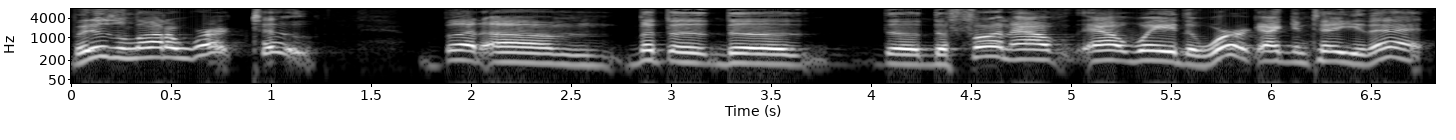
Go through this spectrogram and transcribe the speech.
but it was a lot of work too. But um, but the the the the fun out outweigh the work. I can tell you that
